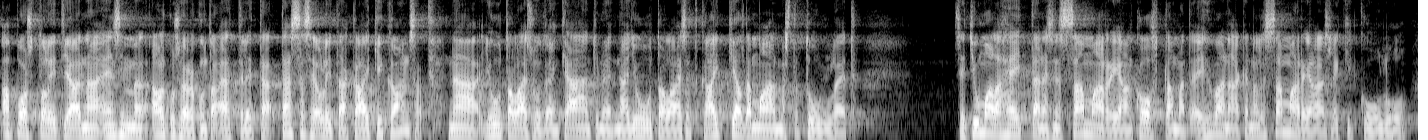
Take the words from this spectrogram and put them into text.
apostolit ja nämä ensimmäinen alkuseurakunta ajattelivat, että tässä se oli tämä kaikki kansat. Nämä juutalaisuuteen kääntyneet, nämä juutalaiset, kaikkialta maailmasta tulleet. Sitten Jumala heittää ne sinne Samariaan kohtaamaan, että ei hyvän aikana näille samarialaisillekin kuuluu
